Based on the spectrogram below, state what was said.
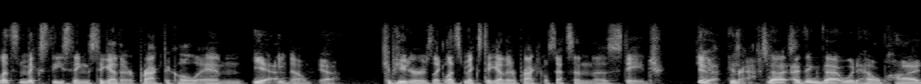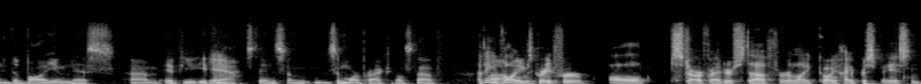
let's mix these things together, practical and Yeah. you know Yeah. computers. Like let's mix together practical sets and the stage. Yeah, Yeah. Because craft. that I think that would help hide the volumeness um, if you if you Yeah. mixed in some some more practical stuff. I think Uh, volume's great for all starfighter stuff or like going hyperspace and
